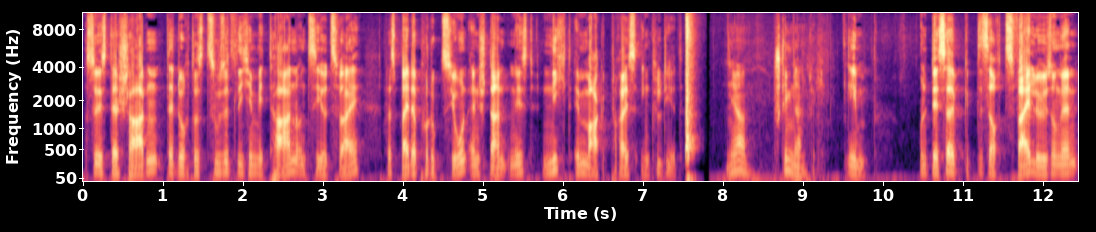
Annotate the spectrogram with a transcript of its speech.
so ist der Schaden, der durch das zusätzliche Methan und CO2, das bei der Produktion entstanden ist, nicht im Marktpreis inkludiert. Ja, stimmt eigentlich. Eben. Und deshalb gibt es auch zwei Lösungen,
